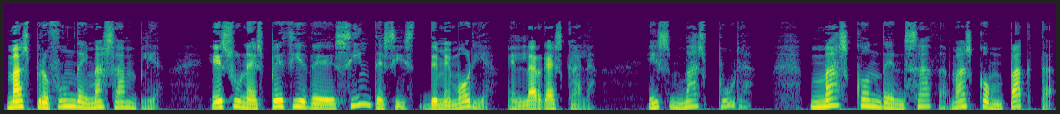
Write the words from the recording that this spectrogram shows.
más profunda y más amplia. Es una especie de síntesis de memoria en larga escala. Es más pura, más condensada, más compacta,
